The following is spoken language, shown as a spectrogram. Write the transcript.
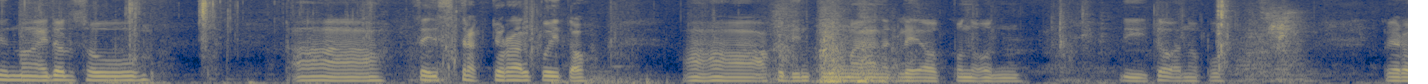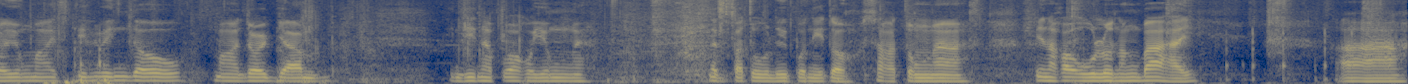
Yun mga idol. So ah sa structural po ito ah ako din po yung mga nag layout po noon dito ano po. Pero yung mga steel window mga door jamb hindi na po ako yung nagpatuloy po nito. Sa katong ah, pinakaulo ng bahay ah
